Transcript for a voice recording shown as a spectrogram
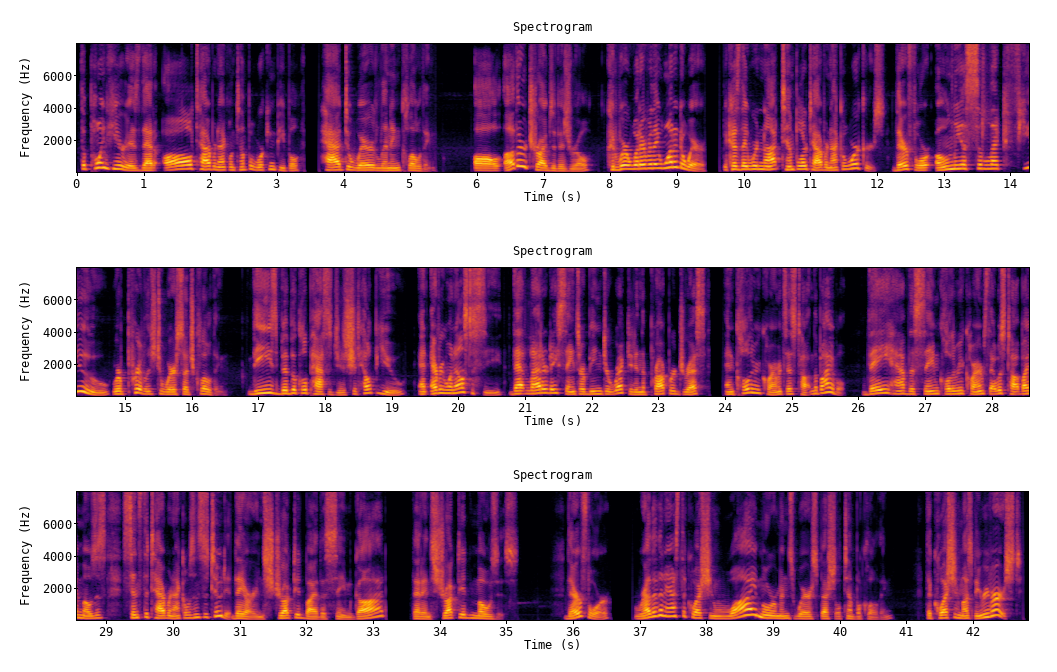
The point here is that all tabernacle and temple working people had to wear linen clothing. All other tribes of Israel could wear whatever they wanted to wear because they were not temple or tabernacle workers. Therefore, only a select few were privileged to wear such clothing. These biblical passages should help you and everyone else to see that Latter day Saints are being directed in the proper dress and clothing requirements as taught in the Bible. They have the same clothing requirements that was taught by Moses since the tabernacle was instituted. They are instructed by the same God that instructed Moses. Therefore, rather than ask the question why Mormons wear special temple clothing, the question must be reversed.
